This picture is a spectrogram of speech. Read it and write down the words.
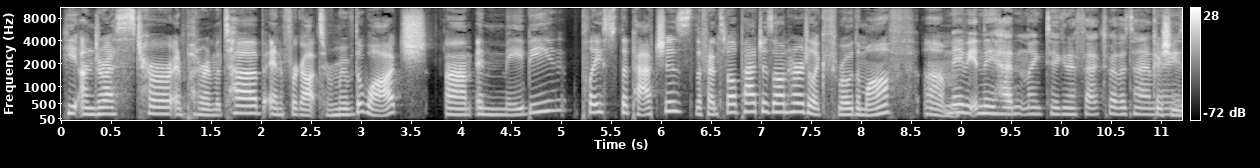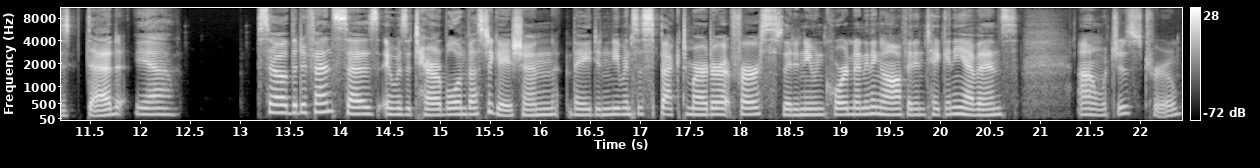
He undressed her and put her in the tub and forgot to remove the watch. Um, and maybe placed the patches, the fentanyl patches on her to like throw them off. Um, Maybe, and they hadn't like taken effect by the time because they- she's dead. yeah. So the defense says it was a terrible investigation. They didn't even suspect murder at first. They didn't even cordon anything off. They didn't take any evidence, um, which is true.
